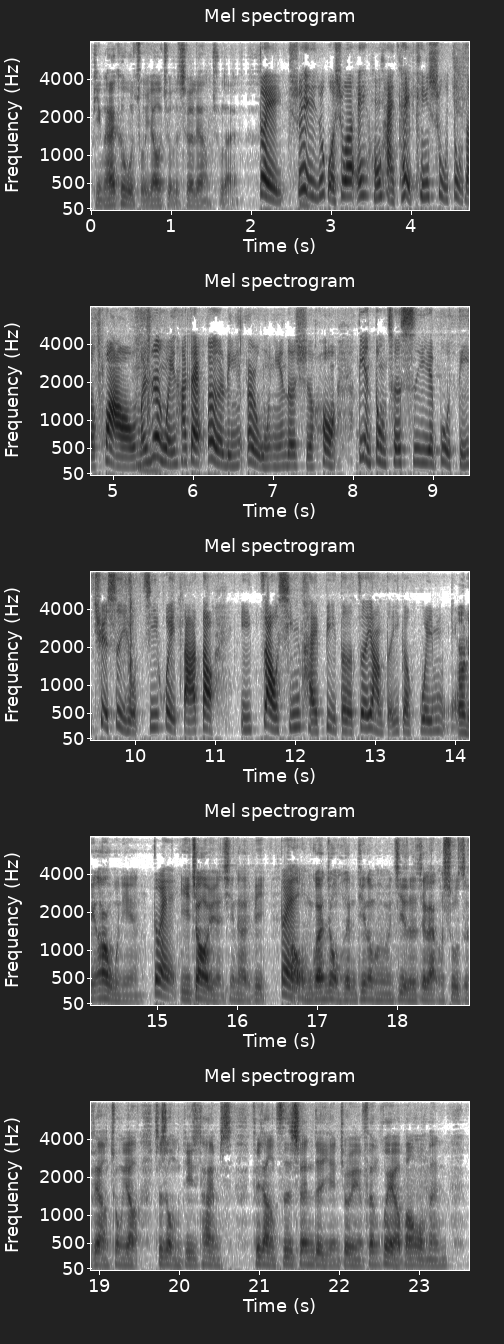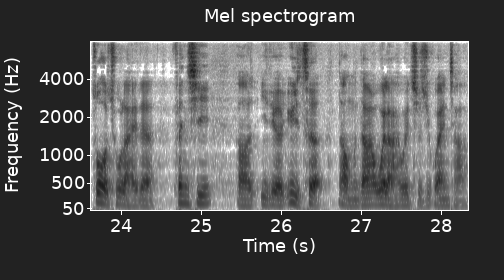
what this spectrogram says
品牌客户所要求的车辆出来。对，所以如果说哎，红海可以拼速度的话哦，我们认为它在二零二五年的时候，电动车事业部的确是有机会达到。一兆新台币的这样的一个规模，二零二五年对一兆元新台币。对，好，我们观众和听众朋友们记得这两个数字非常重要。这是我们 DigiTimes 非常资深的研究员分会啊，帮我们做出来的分析。呃，一个预测，那我们当然未来还会持续观察，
